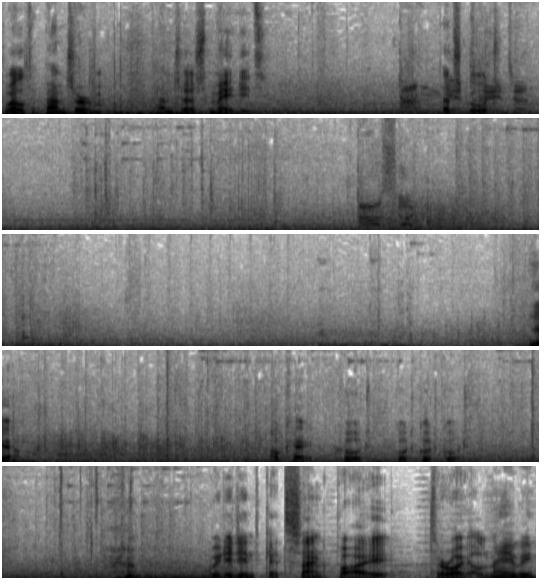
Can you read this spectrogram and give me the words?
Well, the Panzer Panzers made it. That's good. Yeah. Okay, good, good, good, good. we didn't get sunk by the Royal Navy.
